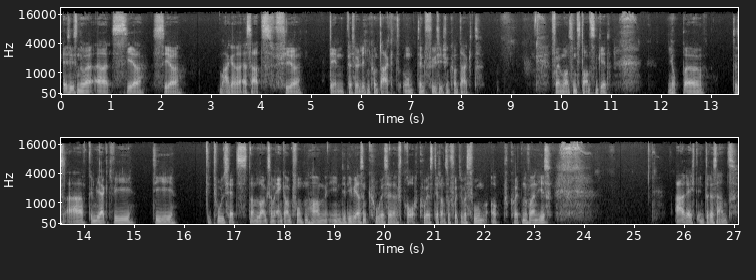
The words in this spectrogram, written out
Es ist nur ein sehr, sehr magerer Ersatz für den persönlichen Kontakt und den physischen Kontakt. Vor allem, wenn es ums Tanzen geht. Ich habe äh, das auch bemerkt, wie die, die Toolsets dann langsam Eingang gefunden haben in die diversen Kurse, Sprachkurs, der dann sofort über Zoom abgehalten worden ist. Auch recht interessant,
